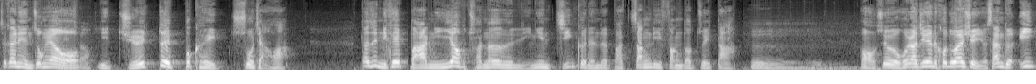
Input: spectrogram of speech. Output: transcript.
这概念很重要哦。你绝对不可以说假话，但是你可以把你要传达的理念尽可能的把张力放到最大。嗯。哦，所以我回到今天的 call to action 有三个：一，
